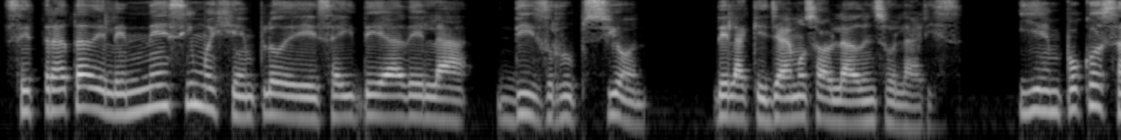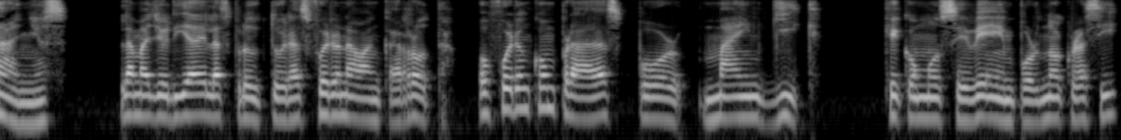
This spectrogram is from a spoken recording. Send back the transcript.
Se trata del enésimo ejemplo de esa idea de la disrupción de la que ya hemos hablado en Solaris. Y en pocos años, la mayoría de las productoras fueron a bancarrota o fueron compradas por MindGeek, que como se ve en Pornocracy,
